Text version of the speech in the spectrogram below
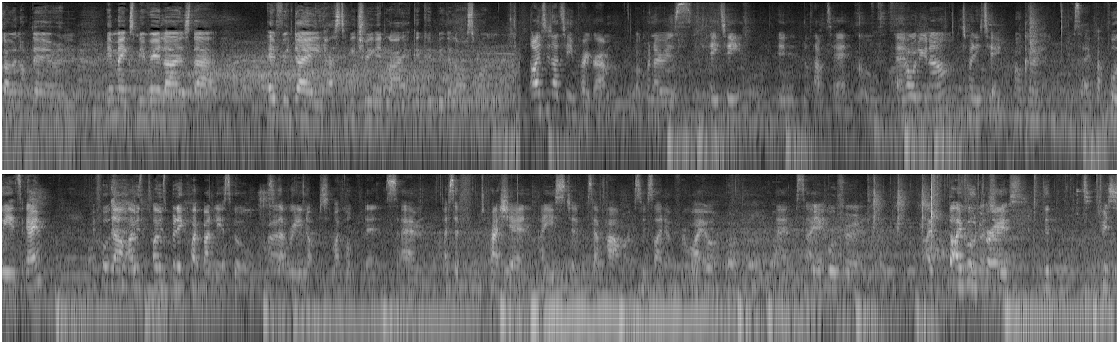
going up there, and it makes me realise that every day has to be treated like it could be the last one. I did our team programme when I was 18 in Northampton. Cool. Um, How old are you now? 22. Okay. So about four years ago. That, I was I was bullied quite badly at school, so that really knocked my confidence. Um, I suffered from depression. I used to self harm. I was suicidal for a while. Um, so You pulled through it. I, but I pulled through it. The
